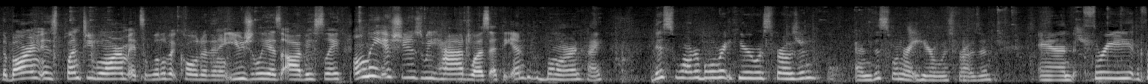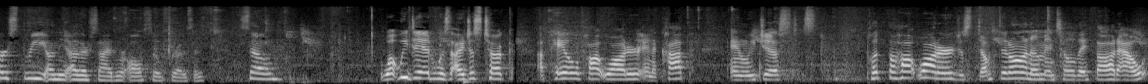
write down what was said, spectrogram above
the barn is plenty warm, it's a little bit colder than it usually is obviously. Only issues we had was at the end of the barn, hi, this water bowl right here was frozen, and this one right here was frozen, and three, the first three on the other side were also frozen. So what we did was I just took a pail of hot water and a cup, and we just put the hot water, just dumped it on them until they thawed out,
